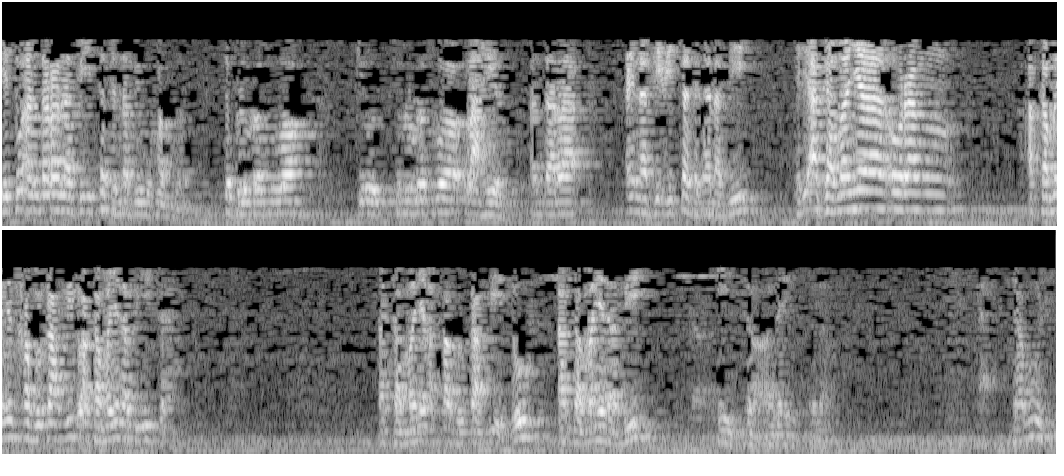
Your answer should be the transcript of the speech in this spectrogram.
itu antara Nabi Isa dan Nabi Muhammad sebelum Rasulullah sebelum Rasulullah lahir antara eh, Nabi Isa dengan Nabi jadi agamanya orang agamanya Ashabul Kahfi itu agamanya Nabi Isa Agamanya Ashabul Kahfi itu agamanya Nabi Isa alaihissalam. Boleh.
